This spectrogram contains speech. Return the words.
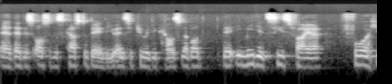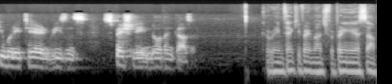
uh, that is also discussed today in the UN Security Council about the immediate ceasefire for humanitarian reasons, especially in northern Gaza. Karim, thank you very much for bringing us up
